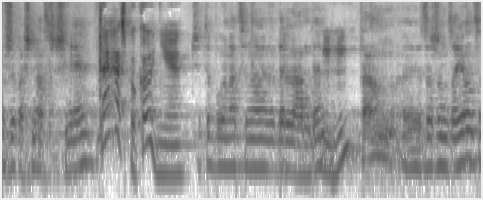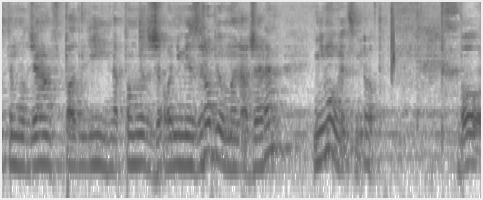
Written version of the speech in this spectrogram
używać nazw, czy nie, Tak, spokojnie. czy to było Nacjonalne Nederlanden, Mhm. tam e, zarządzający tym oddziałem wpadli na pomysł, że oni mnie zrobią menadżerem, nie mówiąc mi o tym. Bo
